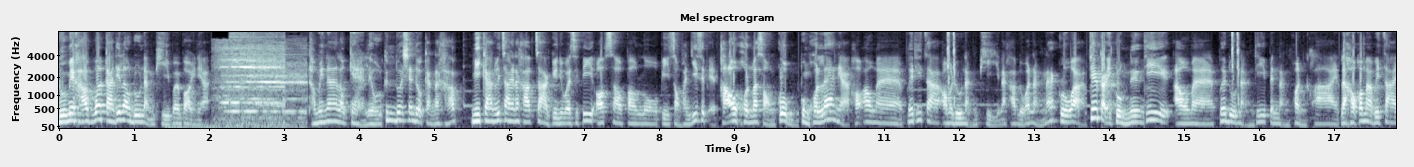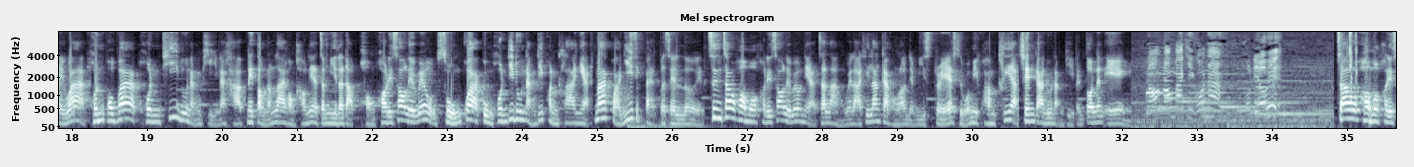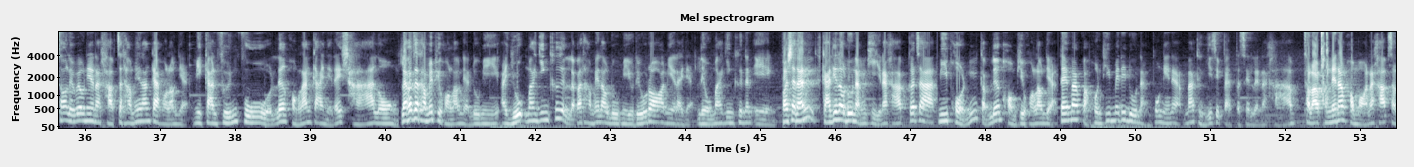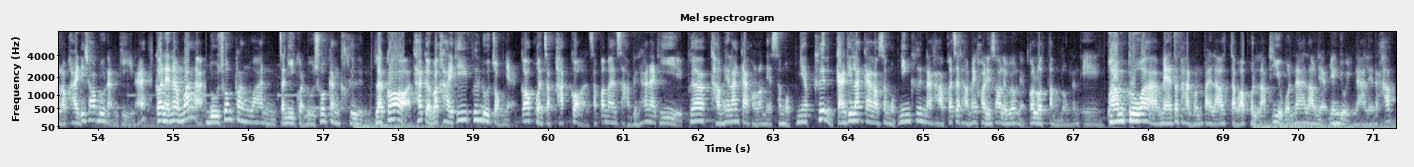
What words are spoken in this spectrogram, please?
รู้ไหมครับว่าการที่เราดูหนังผีบ่อยๆ เนี่ย ทำให้หน้าเราแก่เร็วขึ้นด้วยเช่นเดียวกันนะครับ มีการวิจัยนะครับจาก University of Sao Paulo ปี 2021 เขาเอาคนมา 2 กลุ่ม กลุ่มคนแรกเนี่ยเขาเอามาเพื่อที่จะเอามาดูหนังผีนะครับหรือว่าหนังน่ากลัว เทียบกับอีกกลุ่มหนึ่งที่เอามาเพื่อดูหนังที่เป็นหนังผ่อนคลาย แล้วเขาก็มาวิจัยว่าค้นพบว่าคนที่ดูหนังผีนะครับในต่อมน้ำลายของเขาเนี่ยจะมีระดับของคอร์ติซอลเลเวลสูงกว่ากลุ่มคนที่ดูหนังที่ผ่อนคลายเนี่ยมากกว่า 28%เลย ซึ่งเจ้าฮอร์โมนคอร์ติซอลเลเวลเนี่ยจะหลั่งเวลาที่ร่างกายของเราเนี่ยมีสเตรสหรือว่ามีความเครียดเช่นการดูหนังผีเป็นต้นนั่นเองน้องน้องมากี่คนอะ คนเดียวพี่ เจ้าฮอร์โมนคอร์ติซอลเลเวลเนี่ยนะครับจะทำให้ร่างกายของเราเนี่ยมีการฟื้นฟูเรื่องของร่างกายเนี่ยได้ช้าลง แล้วก็จะทำให้ผิวของเราเนี่ยดูมีอายุมากยิ่งขึ้น แล้วก็ทำให้เราดูมีริ้วรอยมีอะไรเนี่ยเร็วมากยิ่งขึ้นนั่นเอง เพราะฉะนั้นการที่เราดูหนังผีนะครับก็จะมีผลกับเรื่องของผิวของเราเนี่ยได้มากกว่าคนที่ไม่ได้ดูหนังพวกนี้เนี่ยมากถึง 28%เลยนะครับสำหรับคำแนะนำของหมอนะครับสำหรับใครที่ชอบดูหนังผีนะก็แนะนำว่าดูช่วงกลางวันจะดีกว่าดูช่วงกลางคืน แล้วก็ถ้าเกิดว่าใครที่เพิ่งดูจบเนี่ยก็ควรจะพักก่อนสักประมาณ 3-5 นาที เพื่อทำให้ร่างกายของเราเนี่ยสงบเงียบขึ้นการที่ร่างกายเราสงบิ่งขึ้นนะครับก็จะทำให้คอร์ติซอลเลเวลเนี่ยก็ลดต่ำลงนั่นเอง ความกลัวแม้จะผ่านพ้นไปแล้ว แต่ว่าผลลัพธ์ที่อยู่บนหน้าเราเนี่ยยังอยู่อีกนานเลยนะครับ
